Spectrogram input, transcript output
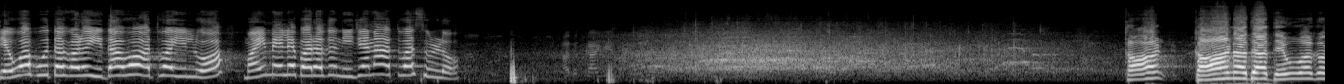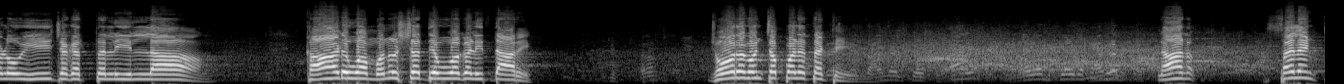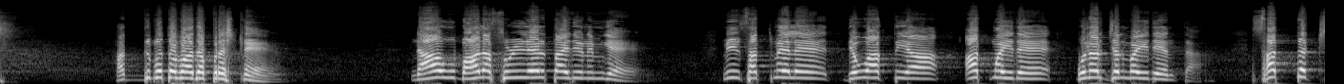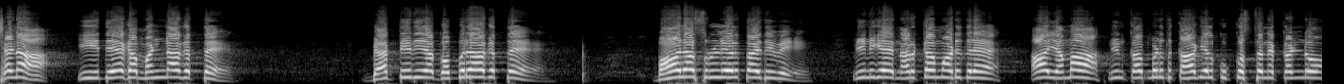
ದೆವ್ವ ಭೂತಗಳು ಇದಾವೋ ಅಥವಾ ಇಲ್ವೋ, ಮೈ ಮೇಲೆ ಬರೋದು ನಿಜನಾ ಅಥವಾ ಸುಳ್ಳು? ಕಾಣ್, ಕಾಣದ ದೆವ್ವಗಳು ಈ ಜಗತ್ತಲ್ಲಿ ಇಲ್ಲ. ಕಾಡುವ ಮನುಷ್ಯ ದೆವ್ವಗಳಿದ್ದಾರೆ. ಜೋರಗೊಂಚಪ್ಪಳೆ ತಟ್ಟಿ. ನಾನು ಸೈಲೆಂಟ್ ಅದ್ಭುತವಾದ ಪ್ರಶ್ನೆ. ನಾವು ಬಹಳ ಸುಳ್ಳು ಹೇಳ್ತಾ ಇದ್ದೀವಿ ನಿಮಗೆ. ನೀನು ಸತ್ ಮೇಲೆ ದೆವ್ವ ಆಗ್ತೀಯ, ಆತ್ಮ ಇದೆ, ಪುನರ್ಜನ್ಮ ಇದೆ ಅಂತ. ಸತ್ತ ಕ್ಷಣ ಈ ದೇಹ ಮಣ್ಣಾಗತ್ತೆ. ಬ್ಯಾಕ್ಟೀರಿಯಾ ಗೊಬ್ಬರ ಆಗುತ್ತೆ. ಬಹಳ ಸುಳ್ಳು ಹೇಳ್ತಾ ಇದ್ದೀವಿ ನಿನಗೆ ನರಕ ಮಾಡಿದರೆ ಆ ಯಮ ನಿನ್ನ ಕಬ್ಬಿಣದ ಕಾಗೆಯಲ್ಲಿ ಕುಕ್ಕಿಸ್ತಾನೆ, ಕಣ್ಣು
